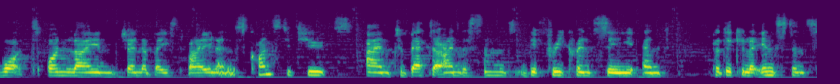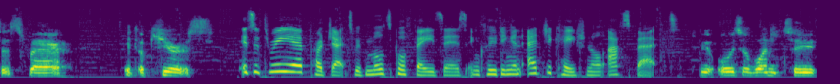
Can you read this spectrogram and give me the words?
what online gender based violence constitutes and to better understand the frequency and particular instances where it occurs. It's a three year project with multiple phases, including an educational aspect. We also want to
